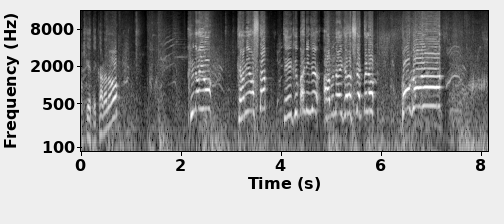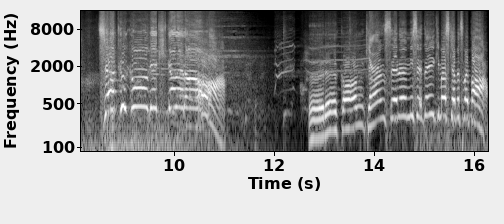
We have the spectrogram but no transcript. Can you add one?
避けてからのくのよ。噛み合わせた。テイクバニング。危ない形だったがここは弱攻撃からの。ウルコンキャンセル見せていきますキャベツバイパー。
